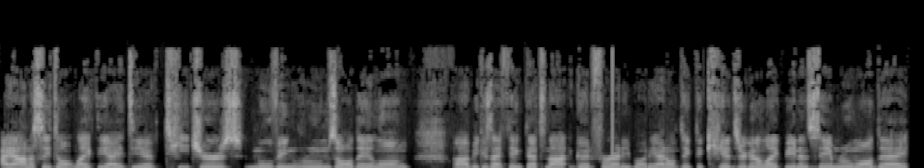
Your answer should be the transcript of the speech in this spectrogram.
I honestly don't like the idea of teachers moving rooms all day long uh, because I think that's not good for anybody. I don't think the kids are going to like being in the same room all day.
